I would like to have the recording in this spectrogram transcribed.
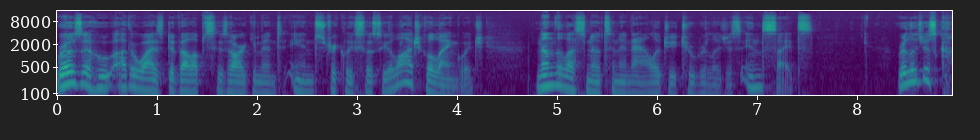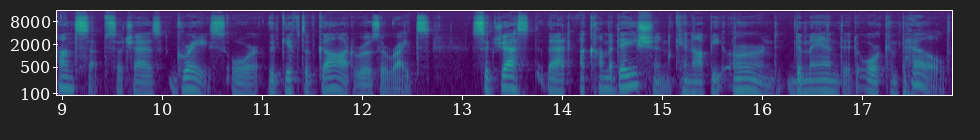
Rosa, who otherwise develops his argument in strictly sociological language, nonetheless notes an analogy to religious insights. Religious concepts such as grace or the gift of God, Rosa writes, suggest that accommodation cannot be earned, demanded, or compelled,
